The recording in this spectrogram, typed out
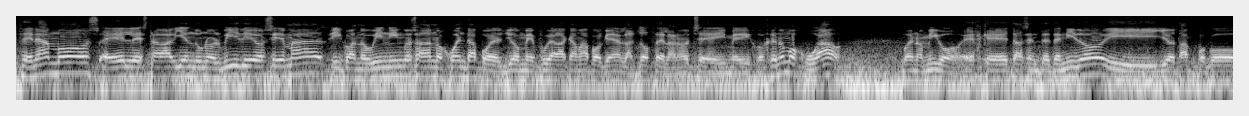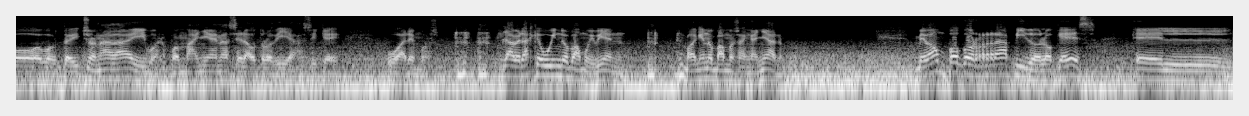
cenamos, él estaba viendo unos vídeos y demás. Y cuando vinimos a darnos cuenta, pues yo me fui a la cama porque eran las 12 de la noche y me dijo, es que no hemos jugado. Bueno, amigo, es que te has entretenido y yo tampoco te he dicho nada y bueno, pues mañana será otro día, así que jugaremos. La verdad es que Windows va muy bien, ¿para qué nos vamos a engañar? Me va un poco rápido lo que es el...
